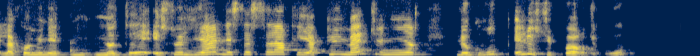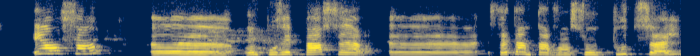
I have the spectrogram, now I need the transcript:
la communauté et ce lien nécessaire qui a pu maintenir le groupe et le support du groupe. Et enfin, euh, on ne pouvait pas faire euh, cette intervention toute seule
